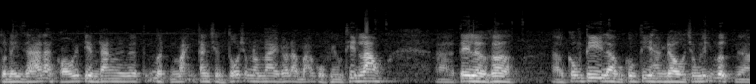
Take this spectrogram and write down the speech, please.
tôi đánh giá là có cái tiềm năng bật mạnh tăng trưởng tốt trong năm nay đó là mã cổ phiếu Thiên Long à, TLG à, công ty là một công ty hàng đầu trong lĩnh vực à,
